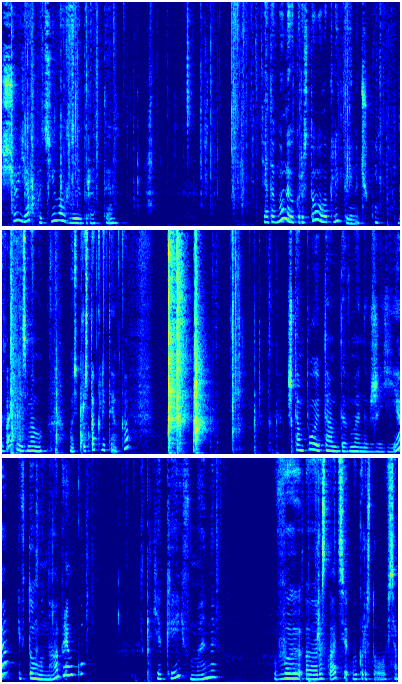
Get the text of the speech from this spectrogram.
що я б хотіла вибрати. Я давно не використовувала клітиночку. Давайте візьмемо ось проста клітинка. Штампую там, де в мене вже є, і в тому напрямку, який в мене в е, розкладці використовувався.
